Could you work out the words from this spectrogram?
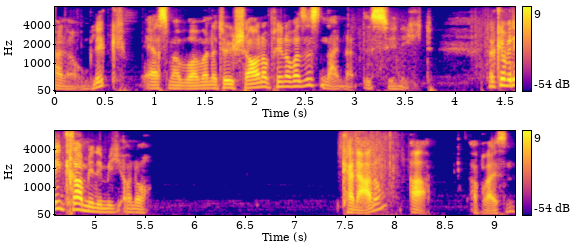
Einen Augenblick. Erstmal wollen wir natürlich schauen, ob hier noch was ist. Nein, das ist hier nicht. Dann können wir den Kram hier nämlich auch noch... Keine Ahnung. Ah, abreißen.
